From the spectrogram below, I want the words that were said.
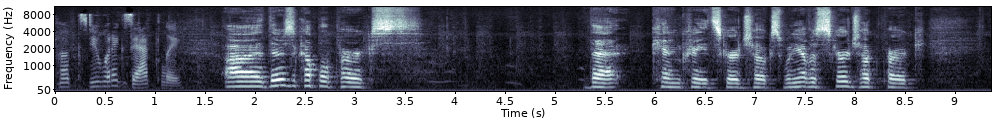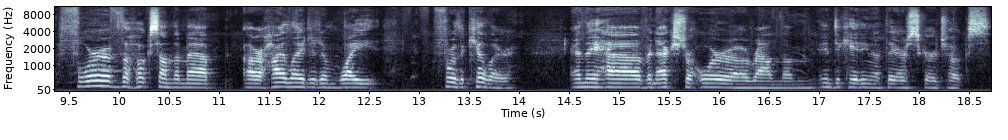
Hooks do what exactly? Uh, there's a couple perks that can create scourge hooks. When you have a scourge hook perk, four of the hooks on the map are highlighted in white for the killer, and they have an extra aura around them, indicating that they are scourge hooks.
